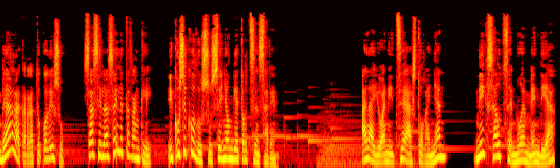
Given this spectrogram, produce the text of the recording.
beharra kargatuko dizu. Zazi lasail eta tranquil, ikusiko duzu zein ongi etortzen zaren. Ala joan itzea asto gainan, nik zautzen nuen mendia,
